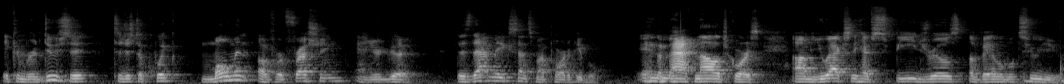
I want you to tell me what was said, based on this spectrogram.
it can reduce it to just a quick moment of refreshing and you're good. Does that make sense, my party people? In the math knowledge course, um, you actually have speed drills available to you.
